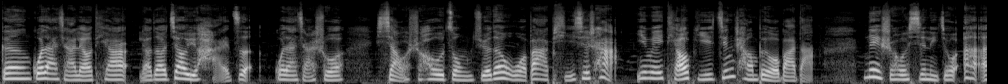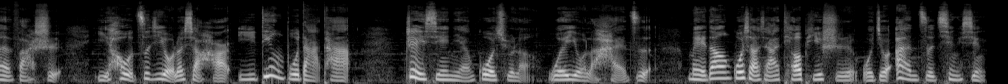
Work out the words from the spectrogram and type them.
跟郭大侠聊天，聊到教育孩子，郭大侠说，小时候总觉得我爸脾气差，因为调皮经常被我爸打，那时候心里就暗暗发誓，以后自己有了小孩，一定不打他。这些年过去了，我也有了孩子。每当郭晓霞调皮时，我就暗自庆幸，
